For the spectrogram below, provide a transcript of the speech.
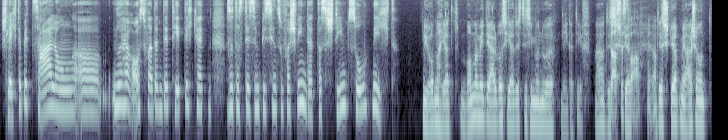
schlechte Bezahlung, äh, nur herausfordernde Tätigkeiten, also dass das ein bisschen so verschwindet. Das stimmt so nicht. Ja, man hört, wenn man medial was hört, ist das immer nur negativ. Ja, das, das stört, ist wahr. Ja. Das stört mich auch schon. Und,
